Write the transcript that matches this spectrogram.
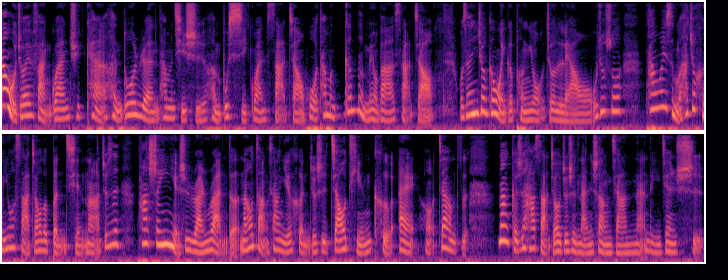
那我就会反观去看，很多人他们其实很不习惯撒娇，或他们根本没有办法撒娇。我曾经就跟我一个朋友就聊，我就说他为什么他就很有撒娇的本钱呐？就是他声音也是软软的，然后长相也很就是娇甜可爱，哈，这样子。那可是他撒娇就是难上加难的一件事。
